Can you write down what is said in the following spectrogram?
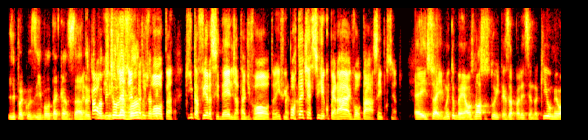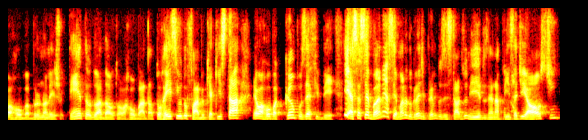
Ir para a cozinha e voltar cansado. Mas, Ultimamente calma, gente, eu levanto. Tá de já volta. Quinta-feira, se der, ele já está de volta. Enfim, o importante é se recuperar e voltar a 100%. É isso aí, muito bem. Aos nossos twitters aparecendo aqui, o meu arroba BrunoAleixo80, o do Adalto, o arroba Adalto Reis, e o do Fábio, que aqui está, é o arroba CampusFB. E essa semana é a semana do Grande Prêmio dos Estados Unidos, né, na pista de Austin.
